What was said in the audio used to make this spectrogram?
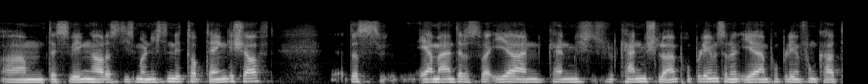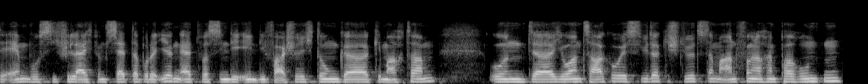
Ähm, deswegen hat er es diesmal nicht in die Top 10 geschafft. Das, er meinte, das war eher ein, kein, kein Michelin-Problem, sondern eher ein Problem von KTM, wo sie vielleicht beim Setup oder irgendetwas in die, in die falsche Richtung äh, gemacht haben. Und äh, Johann Zarco ist wieder gestürzt am Anfang nach ein paar Runden.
